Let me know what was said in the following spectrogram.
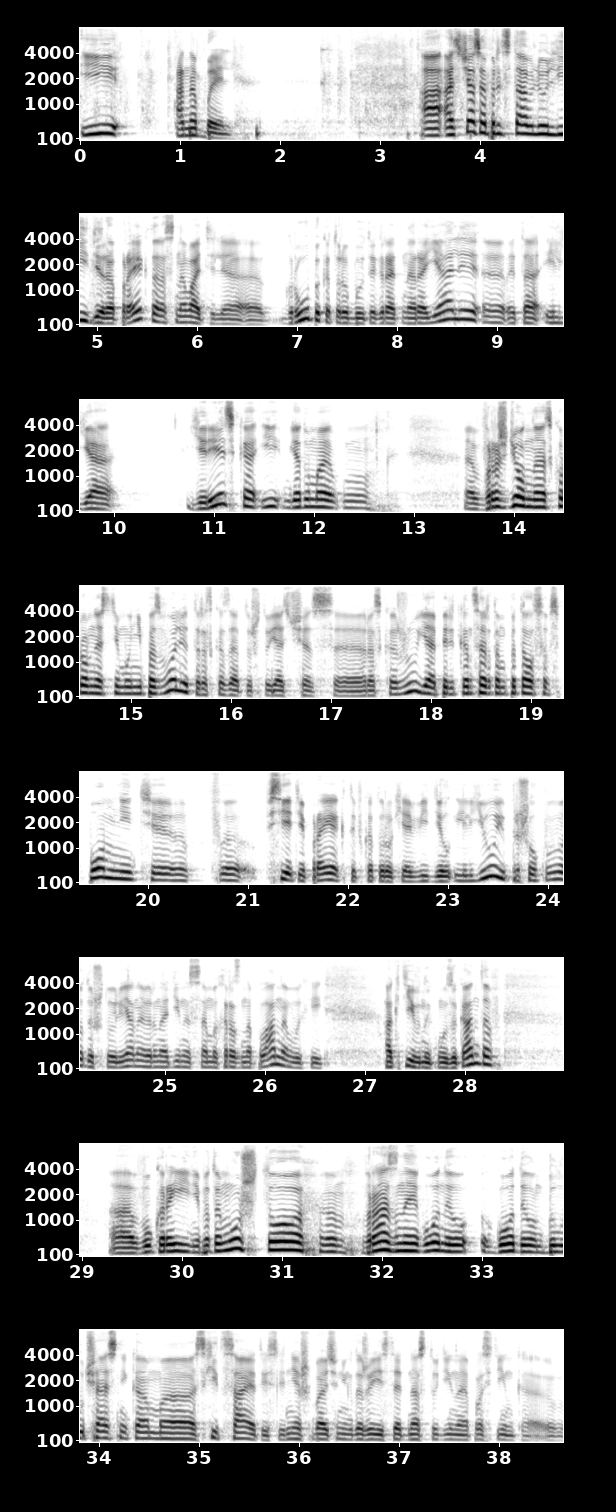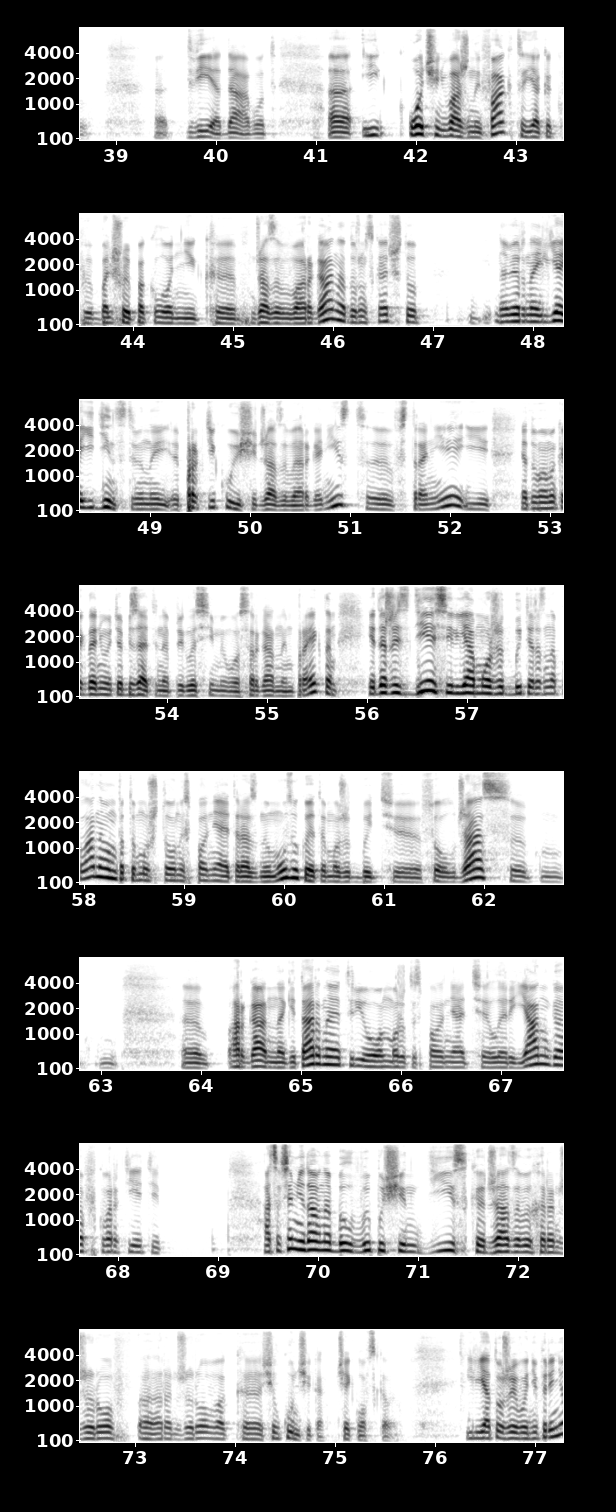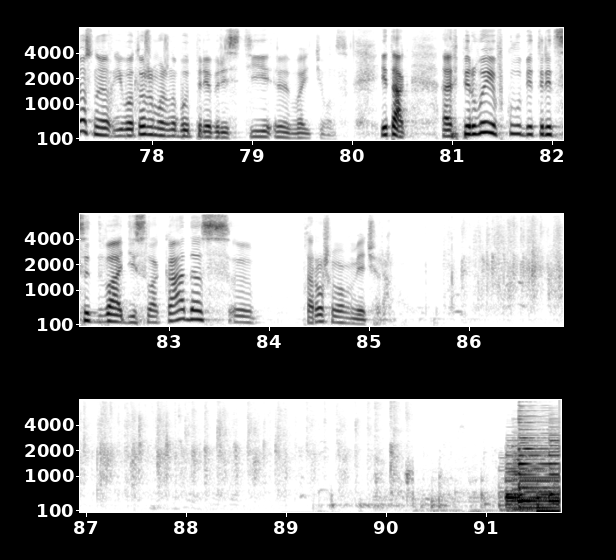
и Аннабель. А, а сейчас я представлю лидера проекта, основателя э, группы, который будет играть на рояле. Э, Это Илья Ереська. И я думаю, врожденная скромность ему не позволит рассказать то, что я сейчас э, расскажу. Я перед концертом пытался вспомнить э, все эти проекты, в которых я видел Илью, и пришел к выводу, что Илья, наверное, один из самых разноплановых и активных музыкантов в Украине, потому что э, в разные годы, годы он был участником э, Skid если не ошибаюсь, у них даже есть одна студийная пластинка, э, э, две, да, вот. И очень важный факт, я как большой поклонник э, джазового органа должен сказать, что, наверное, Илья единственный э, практикующий джазовый органист э, в стране, и я думаю, мы когда-нибудь обязательно пригласим его с органным проектом. И даже здесь Илья может быть разноплановым, потому что он исполняет разную музыку. Это может быть соул-джаз, э, органно-гитарное трио, он может исполнять Лэри Янга в квартете. А совсем недавно был выпущен диск джазовых аранжиров, э, аранжировок э, Щелкунчика Чайковского. Илья тоже его не принес, но его тоже можно будет приобрести э, в iTunes. Итак, впервые в клубе 32 Дислокадос. Э, Хорошего вам вечера. Thank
